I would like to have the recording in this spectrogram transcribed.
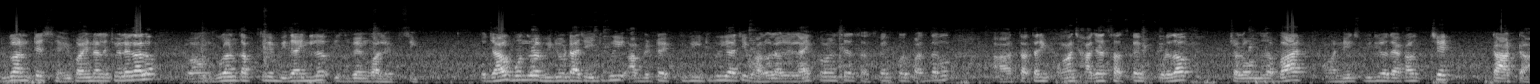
ডুরান্টের সেমিফাইনালে চলে গেল এবং ডুরান কাপ থেকে বিদায় নিল ইস্টবেঙ্গল এফসি তো যাই হোক বন্ধুরা, ভিডিওটা আছে এইটুকুই আপডেটটা একটু এইটুকুই আছে। ভালো লাগলে লাইক কমেন্ট শেয়ার সাবস্ক্রাইব করে পাশে থাকো। আর তাড়াতাড়ি পাঁচ হাজার সাবস্ক্রাইব করে দাও। চলো বন্ধুরা বাই আমার নেক্সট ভিডিও দেখা হচ্ছে। টাটা।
